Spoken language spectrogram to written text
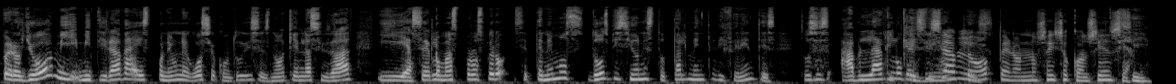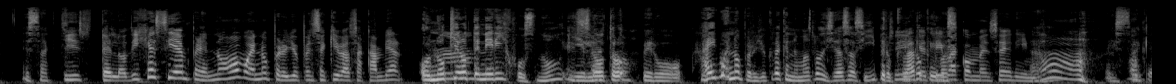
pero yo mi, mi tirada es poner un negocio, como tú dices, ¿no? Aquí en la ciudad y hacerlo más próspero. Tenemos dos visiones totalmente diferentes. Entonces, hablarlo y que sí se habló, pero no se hizo conciencia. Sí. Exacto. Y te lo dije siempre, no, bueno, pero yo pensé que ibas a cambiar. O no quiero mm. tener hijos, ¿no? Y el otro, pero, ay, bueno, pero yo creo que nada más lo decías así, pero claro que, te iba a convencer y no. Exacto.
